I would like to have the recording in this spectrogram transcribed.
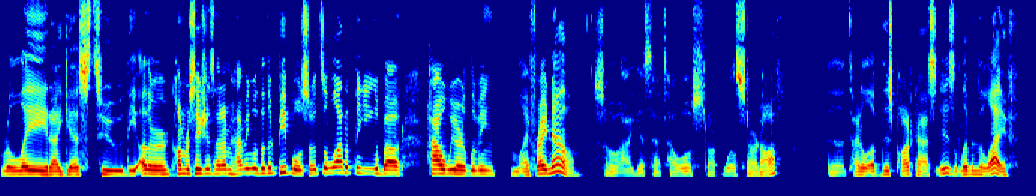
relayed, I guess, to the other conversations that I'm having with other people. So it's a lot of thinking about how we are living life right now. So I guess that's how we'll start. We'll start off. The title of this podcast is "Living the Life."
